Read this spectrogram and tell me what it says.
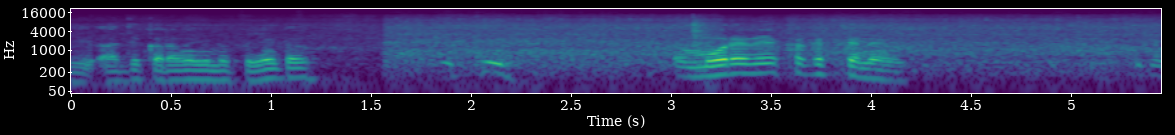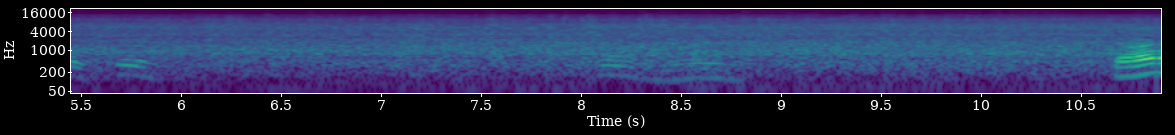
ਤੇ ਅੱਜ ਕਰਾਂਗੇ ਇਹਨੂੰ ਪੇਂਟ ਮੋਰੇ ਵੇਖ ਕਿੱਥੇ ਨੇ ਕਿਵੇਂ?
